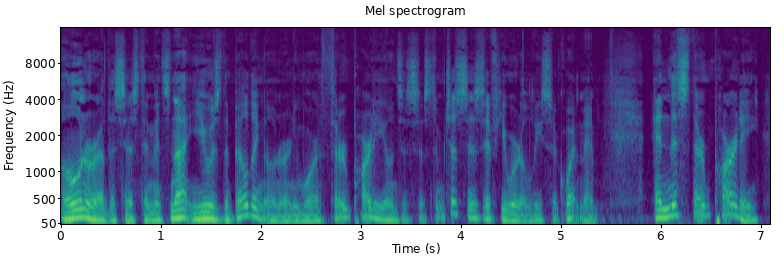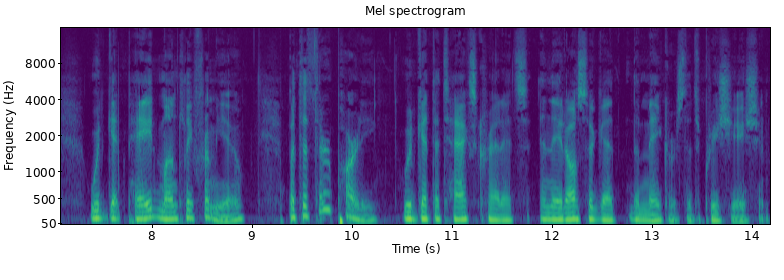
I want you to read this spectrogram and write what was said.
owner of the system. It's not you as the building owner anymore. A third party owns the system, just as if you were to lease equipment. And this third party would get paid monthly from you, but the third party would get the tax credits and they'd also get the MACRS, the depreciation.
